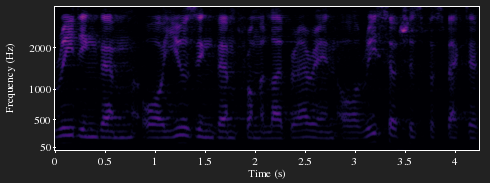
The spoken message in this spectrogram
reading them or using them from a librarian or researcher's perspective,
